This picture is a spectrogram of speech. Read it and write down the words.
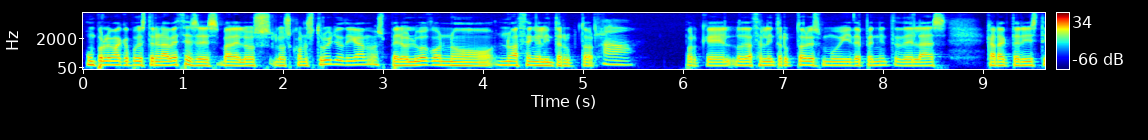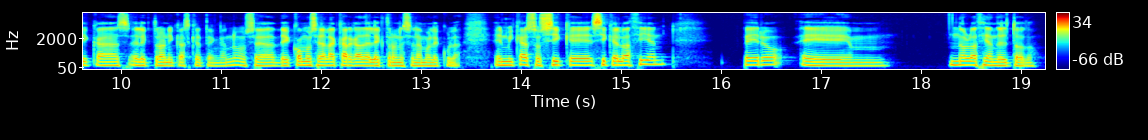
un problema que puedes tener a veces es, vale, los, los construyo, digamos, pero luego no, no hacen el interruptor. Ah porque lo de hacer el interruptor es muy dependiente de las características electrónicas que tengan, ¿no? O sea, de cómo sea la carga de electrones en la molécula. En mi caso sí que, sí que lo hacían, pero em, no lo hacían del todo.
